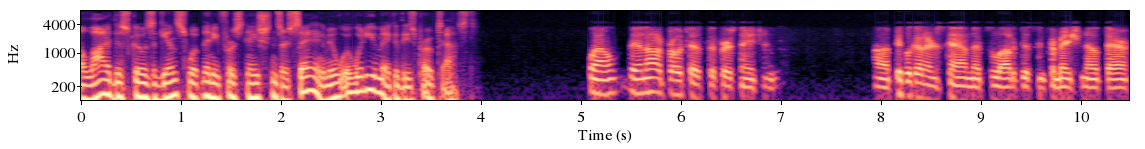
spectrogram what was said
a lot of this goes against what many First Nations are saying. I mean, what, what do you make of these protests? Well, they're not a protest of First Nations. Uh, people got to understand that's a lot of disinformation out there.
